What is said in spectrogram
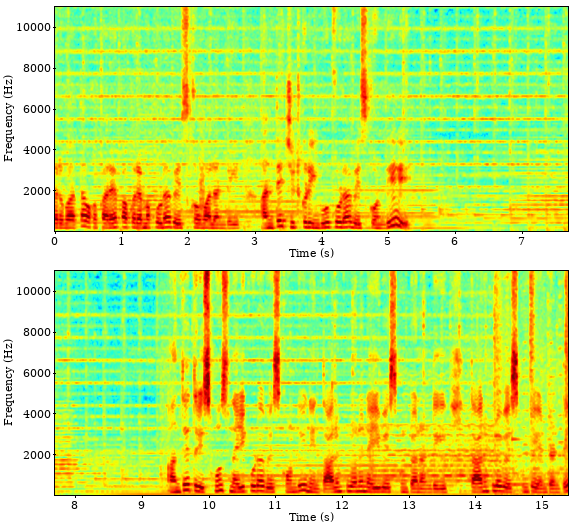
తర్వాత ఒక కరేపాకు రెమ్మ కూడా వేసుకోవాలండి. అంతే చిటుకుడు ఇంగువ కూడా వేసుకోండి. అంతే త్రీ స్పూన్స్ నెయ్యి కూడా వేసుకోండి. నేను తాలింపులోనే నెయ్యి వేసుకుంటానండి. తాలింపులో వేసుకుంటే ఏంటంటే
